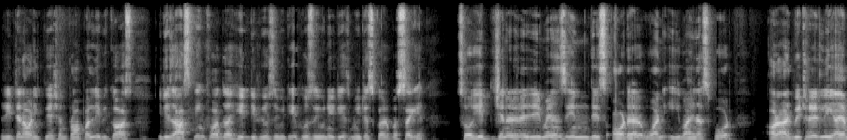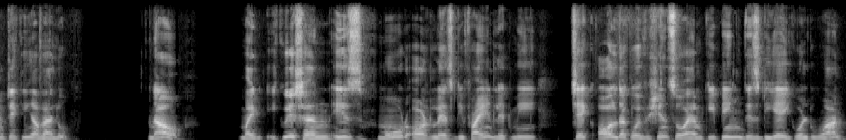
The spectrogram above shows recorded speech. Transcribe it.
written our equation properly because it is asking for the heat diffusivity whose unit is meter square per second so it generally remains in this order 1e minus 4 or arbitrarily I am taking a value. Now my equation is more or less defined. Let me check all the coefficients. So I am keeping this dA equal to 1.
